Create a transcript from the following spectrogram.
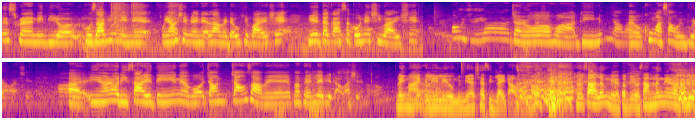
Miss Grand နေပြီးတော့ကိုစားပြုအနေနဲ့ဝင်ရောက်ရှင်ပြိုင်တဲ့အလှမဲ့တအုပ်ဖြစ်ပါရဲ့ရှင်ရွေးတက်က19နှစ်ရှိပါရဲ့ရှင် အော်ရွေးရကြတော့ဟိုဟာဒီနုပညာပိုင်းကိုအခုမှစောင့်ဝင်ပူတာပါရှင်အာအရင်ကတော့ဒီစာတွေတင်ရင်းနဲ့ပေါ့အကြောင်းအကြောင်းစာပဲဘတ်ဖဲလှည့်ပြစ်တာပါရှင်ဟုတ် လိမ်မားရဲ့ကလေးလေးကိုမမြဲချက်စီလိုက်တာပေါ့နော်။စာလုံးနေတဲ့တပည့်ကိုစာမလုံးနဲ့တော့တပည့်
